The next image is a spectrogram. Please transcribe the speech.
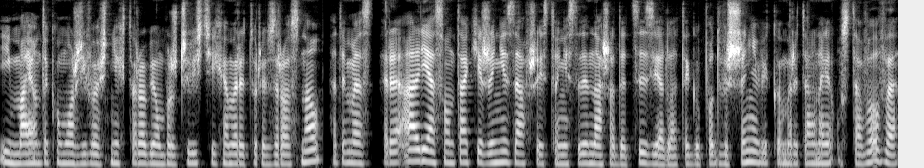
i mają taką możliwość, niech to robią, bo rzeczywiście ich emerytury wzrosną. Natomiast realia są takie, że nie zawsze jest to niestety nasza decyzja, dlatego podwyższenie wieku emerytalnego ustawowe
